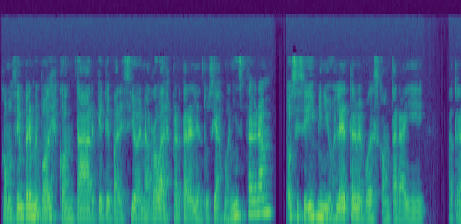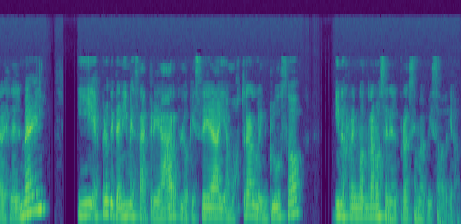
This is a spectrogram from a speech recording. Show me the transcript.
Como siempre me podés contar qué te pareció en arroba despertar el entusiasmo en Instagram, o si seguís mi newsletter me podés contar ahí a través del mail. Y espero que te animes a crear lo que sea y a mostrarlo incluso, y nos reencontramos en el próximo episodio.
